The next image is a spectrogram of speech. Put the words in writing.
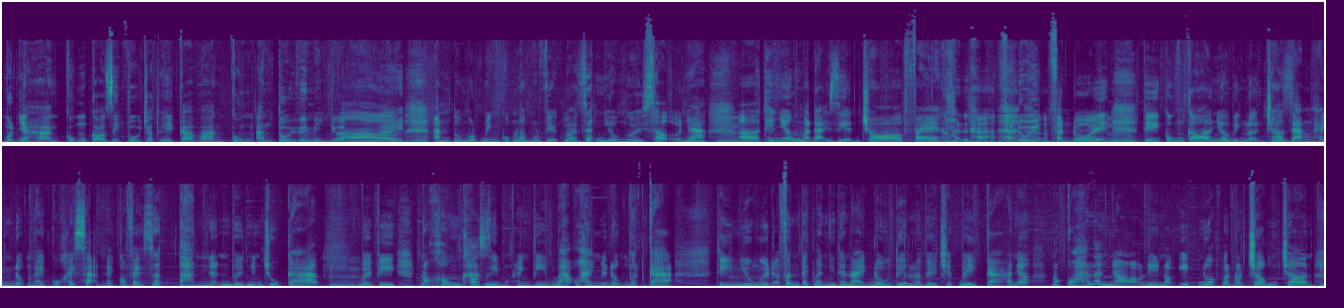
một nhà hàng cũng có dịch vụ cho thuê cá vàng cùng ăn tối với mình nữa. À, Đấy. ăn tối một mình cũng là một việc mà rất nhiều người sợ nha. Ừ. À, thế nhưng mà đại diện cho phe gọi là Phản đối. phản đối Ừ. thì cũng có nhiều bình luận cho rằng hành động này của khách sạn này có vẻ rất tàn nhẫn với những chú cá. Ừ. bởi vì nó không khác gì một hành vi bạo hành với động vật cả thì nhiều người đã phân tích là như thế này đầu tiên là về chiếc bể cá nhá nó quá là nhỏ đi nó ít nước và nó trống trơn Ừ.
